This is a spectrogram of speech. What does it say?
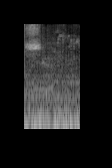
sure.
